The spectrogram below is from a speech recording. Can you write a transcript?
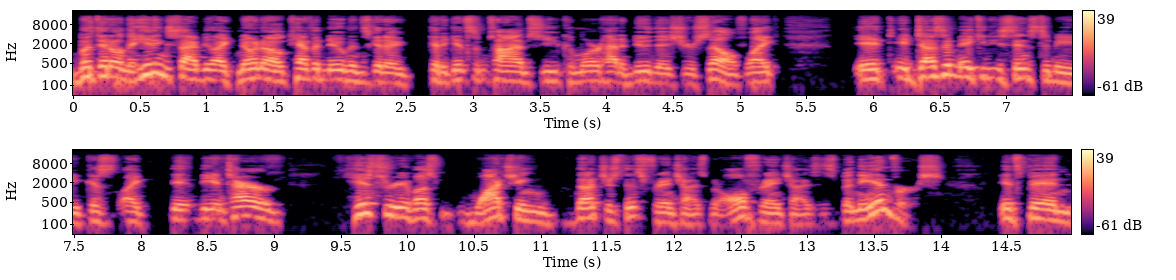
but then on the hitting side, be like, "No, no, Kevin Newman's gonna gonna get some time so you can learn how to do this yourself." Like, it it doesn't make any sense to me because like the, the entire history of us watching not just this franchise but all franchises has been the inverse. It's been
